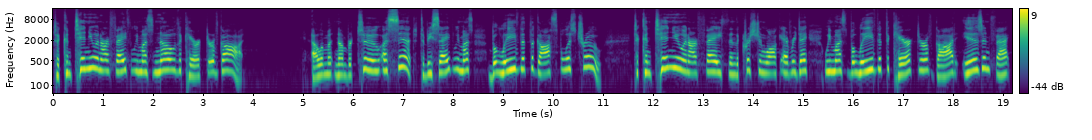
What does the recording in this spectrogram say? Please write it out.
To continue in our faith, we must know the character of God. Element number two, assent. To be saved, we must believe that the gospel is true. To continue in our faith in the Christian walk every day, we must believe that the character of God is, in fact,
